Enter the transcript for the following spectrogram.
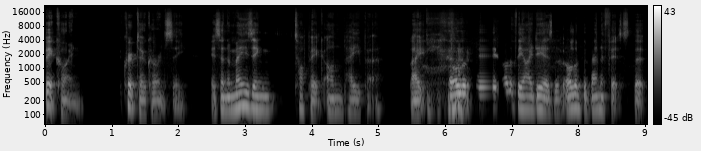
Bitcoin, cryptocurrency, it's an amazing topic on paper. Like all of the, all of the ideas, all of the benefits that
